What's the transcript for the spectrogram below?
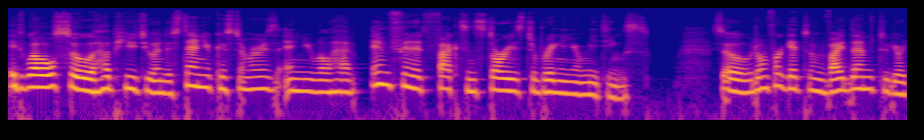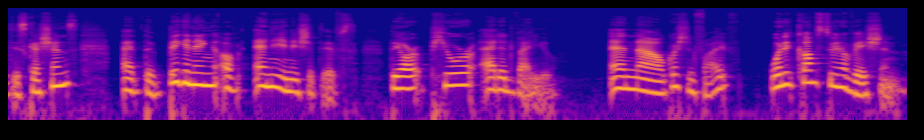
It will also help you to understand your customers and you will have infinite facts and stories to bring in your meetings. So don't forget to invite them to your discussions at the beginning of any initiatives. They are pure added value. And now, question five. When it comes to innovation,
